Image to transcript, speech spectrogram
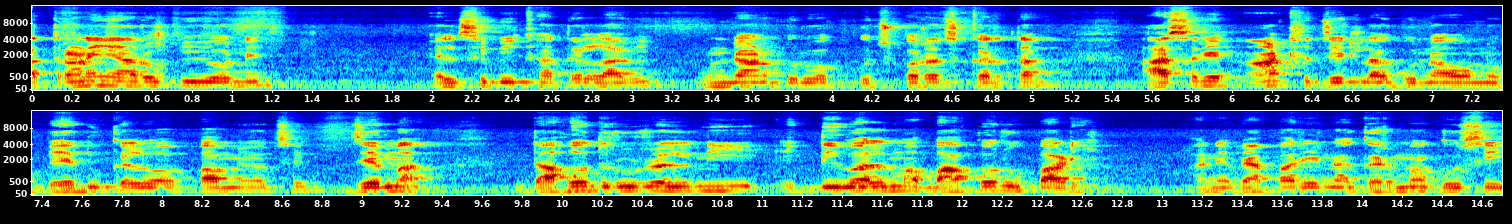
આ ત્રણેય આરોપીઓને એલસીબી ખાતે લાવી ઊંડાણપૂર્વક પૂછપરછ કરતા આશરે આઠ જેટલા ગુનાઓનો ભેદ ઉકેલવા પામ્યો છે, જેમાં દાહોદ રૂરલની એક દિવાલમાં બાકોરું પાડી અને વેપારીના ઘરમાં ઘૂસી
